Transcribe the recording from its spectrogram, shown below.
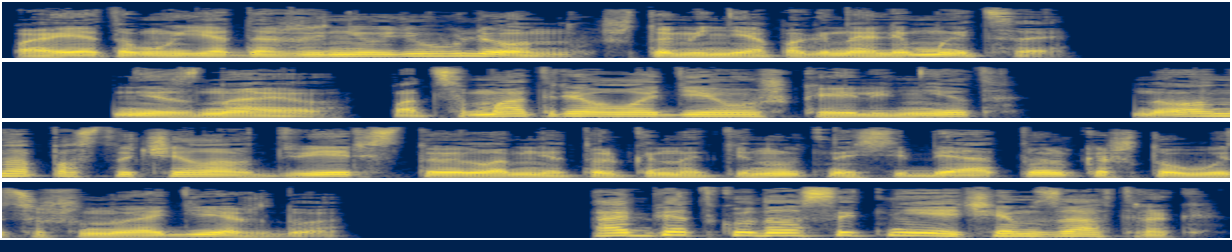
Поэтому я даже не удивлен, что меня погнали мыться. Не знаю, подсматривала девушка или нет, но она постучала в дверь, стоило мне только натянуть на себя только что высушенную одежду. «Обед куда сытнее, чем завтрак.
